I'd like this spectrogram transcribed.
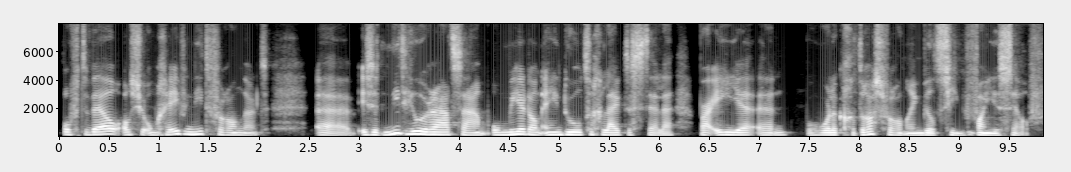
Oftewel, als je omgeving niet verandert, uh, is het niet heel raadzaam om meer dan één doel tegelijk te stellen waarin je een behoorlijke gedragsverandering wilt zien van jezelf.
